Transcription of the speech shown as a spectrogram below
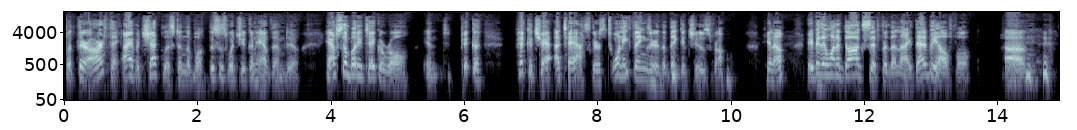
But there are things. I have a checklist in the book. This is what you can have them do. Have somebody take a role and pick a pick a, cha- a task. There's 20 things here that they could choose from. You know, maybe they want a dog sit for the night. That'd be helpful. Um,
